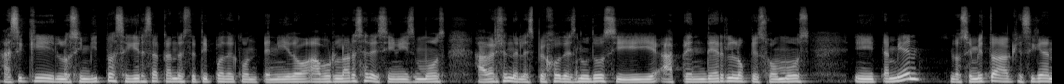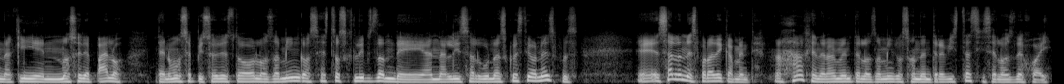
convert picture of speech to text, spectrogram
Así que los invito a seguir sacando este tipo de contenido, a burlarse de sí mismos, a verse en el espejo desnudos y aprender lo que somos. Y también los invito a que sigan aquí en No Soy de Palo. Tenemos episodios todos los domingos. Estos clips donde analizo algunas cuestiones, pues eh, salen esporádicamente. Ajá, generalmente los domingos son de entrevistas y se los dejo ahí.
